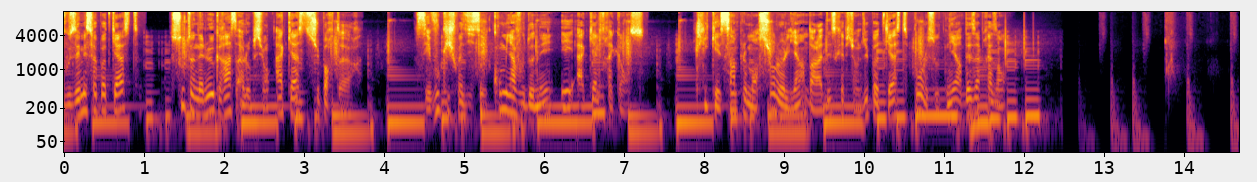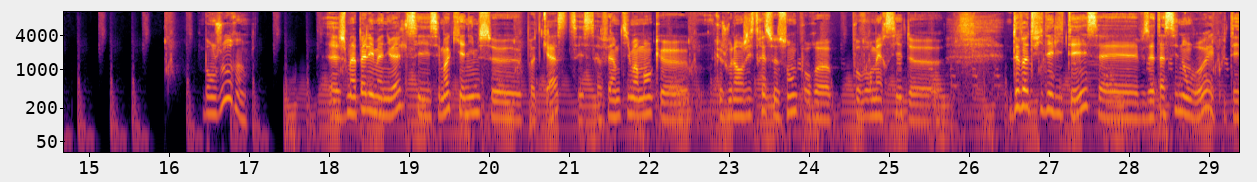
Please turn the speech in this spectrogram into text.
Vous aimez ce podcast? Soutenez-le grâce à l'option ACAST Supporter. C'est vous qui choisissez combien vous donnez et à quelle fréquence. Cliquez simplement sur le lien dans la description du podcast pour le soutenir dès à présent. Bonjour, euh, je m'appelle Emmanuel, c'est moi qui anime ce podcast. Ça fait un petit moment que, que je voulais enregistrer ce son pour, euh, pour vous remercier de, de votre fidélité. Vous êtes assez nombreux à écouter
